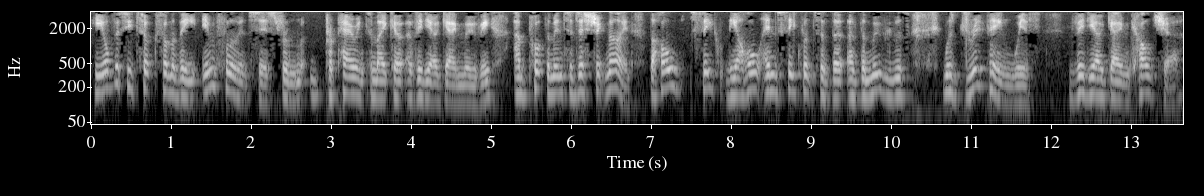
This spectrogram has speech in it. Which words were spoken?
He obviously took some of the influences from preparing to make a, a video game movie and put them into District Nine. The whole sequ- the whole end sequence of the of the movie was was dripping with video game culture,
